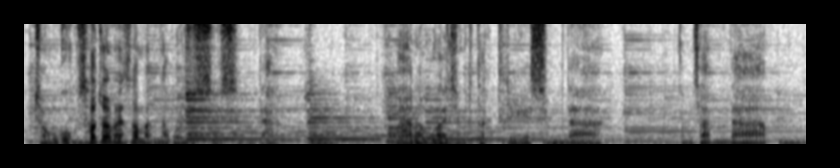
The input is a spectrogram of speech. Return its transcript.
전국 서점에서 만나보실 수 있습니다. 많은 관심 부탁드리겠습니다. 감사합니다.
